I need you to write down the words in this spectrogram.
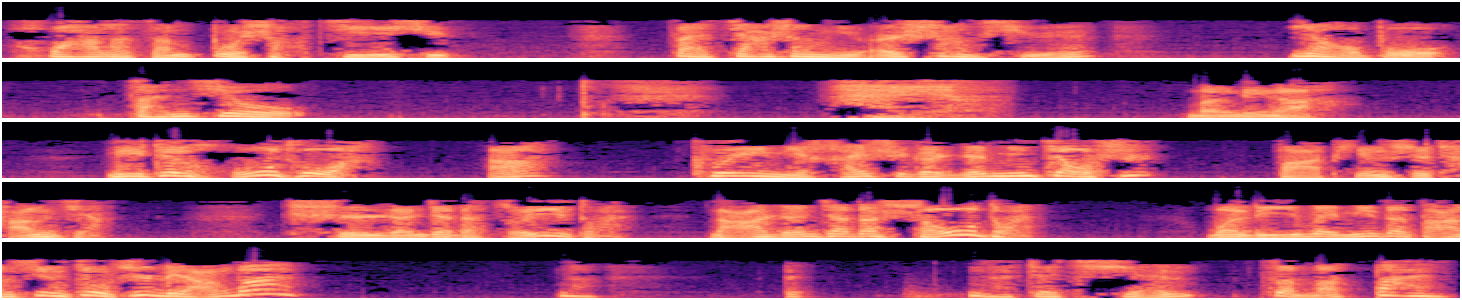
花了咱不少积蓄，再加上女儿上学，要不咱就……哎呀，孟玲啊，你真糊涂啊！啊，亏你还是个人民教师，爸平时常讲。”吃人家的嘴短，拿人家的手短。我李卫民的党性就值两万，那那这钱怎么办？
